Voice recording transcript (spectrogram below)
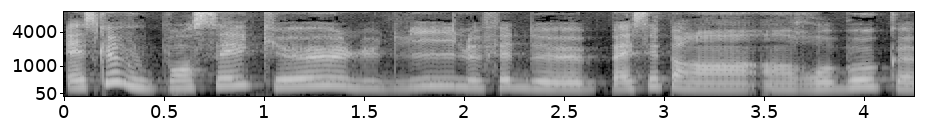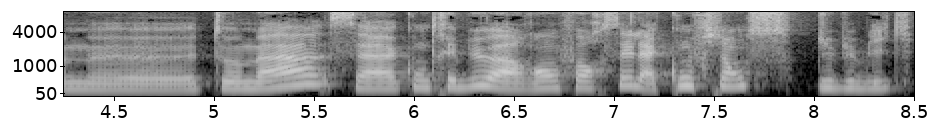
Est-ce que vous pensez que, Ludwig, le fait de passer par un, un robot comme euh, Thomas, ça contribue à renforcer la confiance du public?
